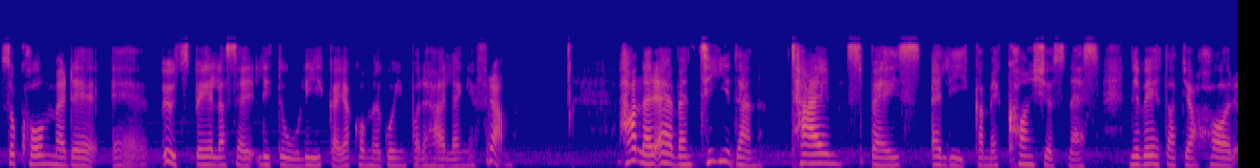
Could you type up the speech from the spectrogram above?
så kommer det eh, utspela sig lite olika. Jag kommer gå in på det här längre fram. Han är även tiden. Time, space är lika med consciousness. Ni vet att jag har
